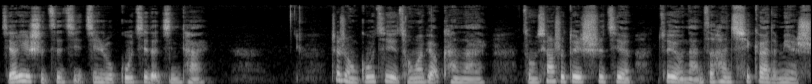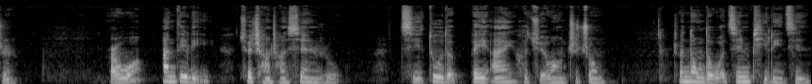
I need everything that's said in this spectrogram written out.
竭力使自己进入孤寂的心态。这种孤寂从外表看来，总像是对世界最有男子汉气概的蔑视，而我暗地里却常常陷入极度的悲哀和绝望之中。这弄得我筋疲力尽。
